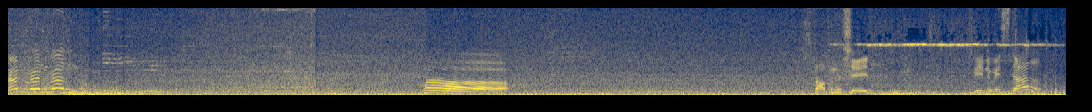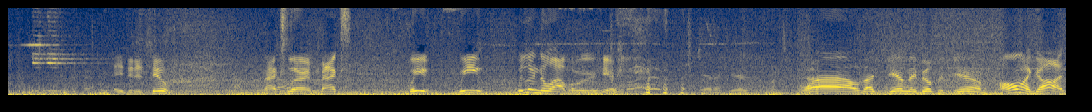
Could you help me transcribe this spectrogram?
Run, run, run. Oh. Stop in the shade. Vietnamese style. They did it too. Max learned. Max, we we we learned a lot when we were here. Yeah, that's good. Wow, that gym, they built the gym. Oh my god.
